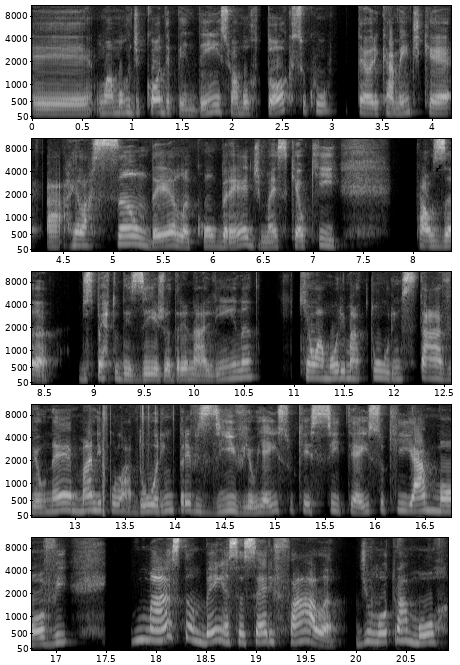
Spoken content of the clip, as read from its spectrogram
é, um amor de codependência, um amor tóxico, teoricamente, que é a relação dela com o Brad, mas que é o que causa desperta o desejo, adrenalina, que é um amor imaturo, instável, né, manipulador, imprevisível, e é isso que excita, é isso que a move. Mas também essa série fala de um outro amor,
